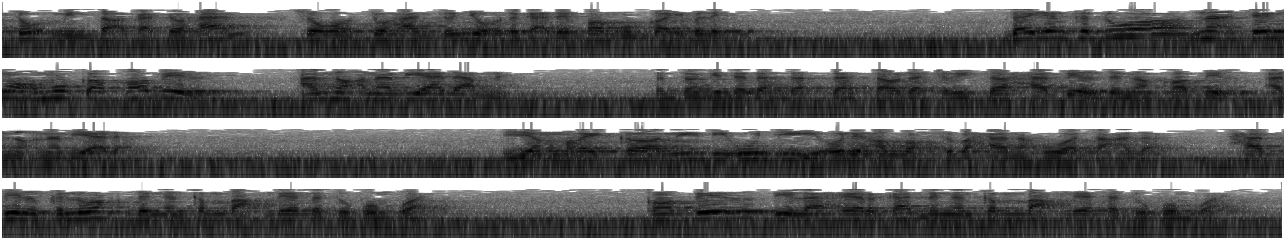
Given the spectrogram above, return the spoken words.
itu minta kat Tuhan suruh Tuhan tunjuk dekat depa muka iblis. Dan yang kedua nak tengok muka Qabil anak Nabi Adam ni. Tentu kita dah, dah, dah tahu dah cerita Habil dengan Qabil anak Nabi Adam. Yang mereka ni diuji oleh Allah subhanahu wa ta'ala. Habil keluar dengan kembang dia satu perempuan. Qabil dilahirkan dengan kembang dia satu perempuan.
